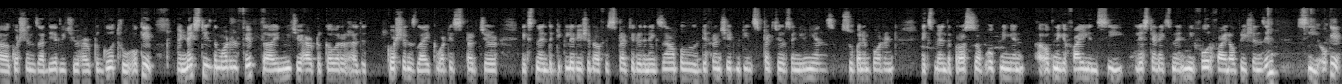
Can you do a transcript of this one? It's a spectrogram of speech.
uh, questions are there which you have to go through okay and next is the model fifth uh, in which you have to cover uh, the questions like what is structure explain the declaration of a structure with an example differentiate between structures and unions super important explain the process of opening and uh, opening a file in c list and explain any four file operations in c okay?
